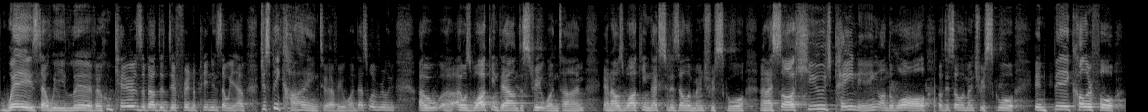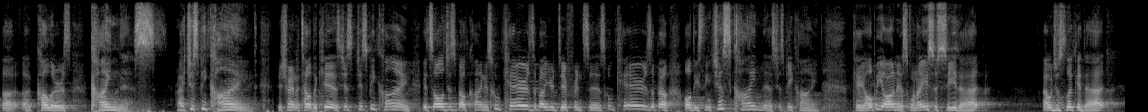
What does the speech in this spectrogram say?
ways that we live? And who cares about the different opinions that we have? Just be kind to everyone. That's what really. I, uh, I was walking down the street one time, and I was walking next to this elementary school, and I saw a huge painting on the wall of this elementary school in big, colorful uh, uh colors kindness. Right? Just be kind. You're trying to tell the kids, just, just be kind. It's all just about kindness. Who cares about your differences? Who cares about all these things? Just kindness. Just be kind. Okay, I'll be honest. When I used to see that, I would just look at that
